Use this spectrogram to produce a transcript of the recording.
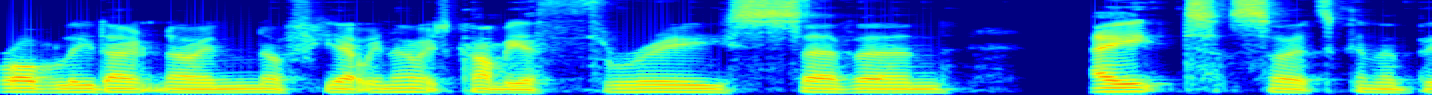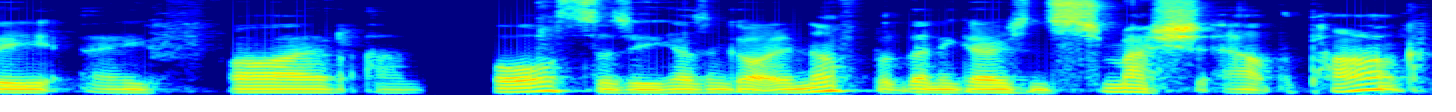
Probably don't know enough yet. We know it can't be a 3, 7, 8, so it's going to be a 5 and four, says he hasn't got enough, but then he goes and smash out the park.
